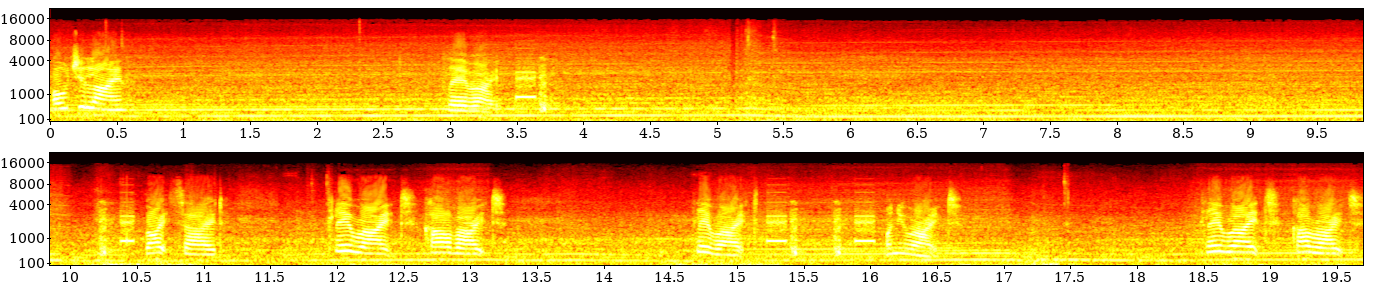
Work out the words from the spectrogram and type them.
Hold your line. Right. Right side. Clear right. Car right. Clear right. On your right. Clear right. Car right.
